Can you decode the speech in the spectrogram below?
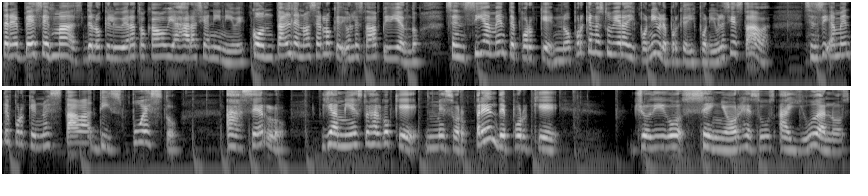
tres veces más de lo que le hubiera tocado viajar hacia Nínive, con tal de no hacer lo que Dios le estaba pidiendo, sencillamente porque, no porque no estuviera disponible, porque disponible sí estaba, sencillamente porque no estaba dispuesto a hacerlo. Y a mí esto es algo que me sorprende porque yo digo, Señor Jesús, ayúdanos,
